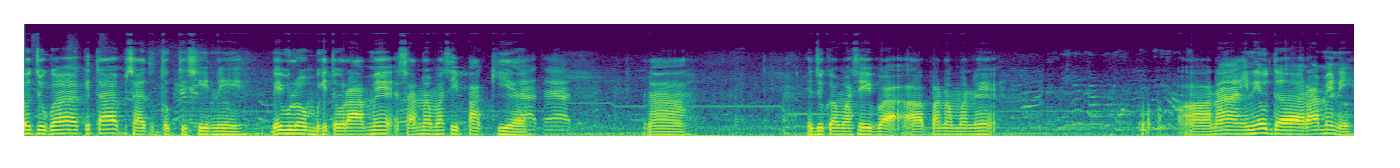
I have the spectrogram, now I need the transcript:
itu juga kita bisa duduk di sini. Ini belum begitu rame, sana masih pagi ya. Nah, ini juga masih pak apa namanya? Oh, Nah, ini udah rame nih.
